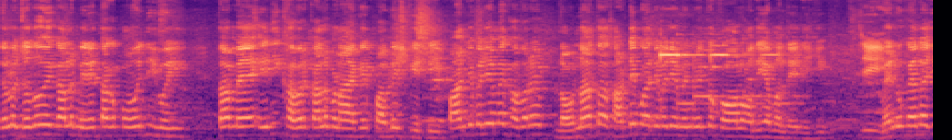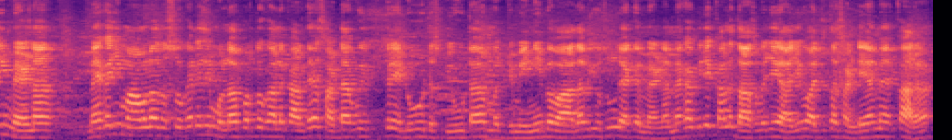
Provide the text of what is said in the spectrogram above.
ਚਲੋ ਜਦੋਂ ਇਹ ਗੱਲ ਮੇਰੇ ਤੱਕ ਪਹੁੰਚਦੀ ਹੋਈ ਤਾਂ ਮੈਂ ਇਹਦੀ ਖਬਰ ਕੱਲ ਬਣਾ ਕੇ ਪਬਲਿਸ਼ ਕੀਤੀ। 5 ਵਜੇ ਮੈਂ ਖਬਰ ਲਾਉਣਾ ਤਾਂ 5:30 ਵਜੇ ਮੈਨੂੰ ਇੱਕ ਕਾਲ ਆਉਂਦੀ ਆ ਬੰਦੇ ਦੀ ਜੀ। ਮੈਨੂੰ ਕਹਿੰਦਾ ਜੀ ਮਿਲਣਾ। ਮੈਂ ਕਿਹਾ ਜੀ, ਮਾਮਲਾ ਦੱਸੋ, ਕਹਿੰਦੇ ਅਸੀਂ ਮੁੱਲਾਪੁਰ ਤੋਂ ਗੱਲ ਕਰਦੇ ਆ ਸਾਡਾ ਕੋਈ ਘਰੇਲੂ ਡਿਸਪਿਊਟ ਆ, ਮ- ਜ਼ਮੀਨੀ ਵਿਵਾਦ ਆ ਵੀ ਉਸ ਨੂੰ ਲੈ ਕੇ ਮਿਲਣਾ। ਮੈਂ ਕਿਹਾ ਵੀਰੇ ਕੱਲ 10 ਵਜੇ ਆ ਜਾਇਓ ਅੱਜ ਤਾਂ ਸੰਡੇ ਆ, ਮੈਂ ਘਰ ਆ।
